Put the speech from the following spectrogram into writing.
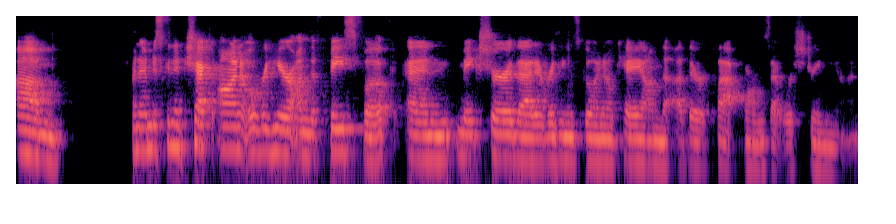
Um, and I'm just going to check on over here on the Facebook and make sure that everything's going okay on the other platforms that we're streaming on.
